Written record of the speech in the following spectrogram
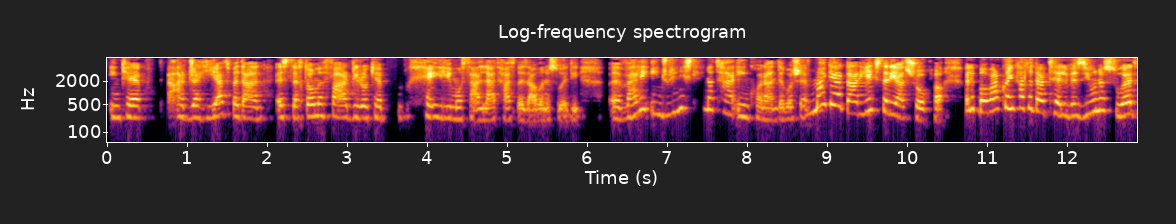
اینکه ارجحیت بدن استخدام فردی رو که خیلی مسلط هست به زبان سوئدی. ولی اینجوری نیست که اینا تعیین کننده باشه. مگر در یک سری از شغل ها ولی باور کنید حتی در تلویزیون سوئد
